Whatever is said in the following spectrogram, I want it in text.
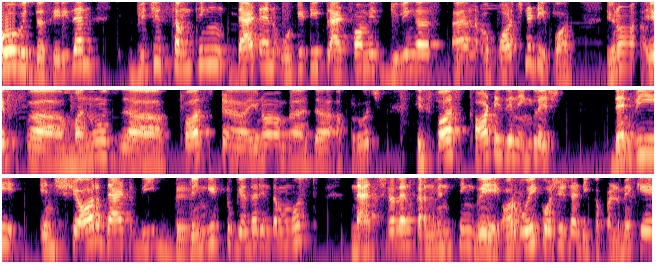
go with the series, and which is something that an OTT platform is giving us an opportunity for. You know, if uh, Manu's first, you know, the approach, his first thought is in English then we ensure that we bring it together in the most natural and convincing way और वही कोशिश है डीकपल्ड में कि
